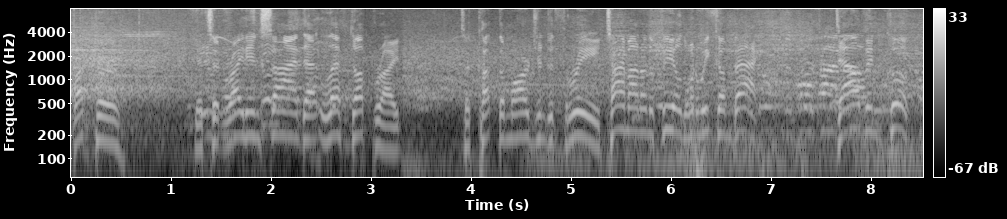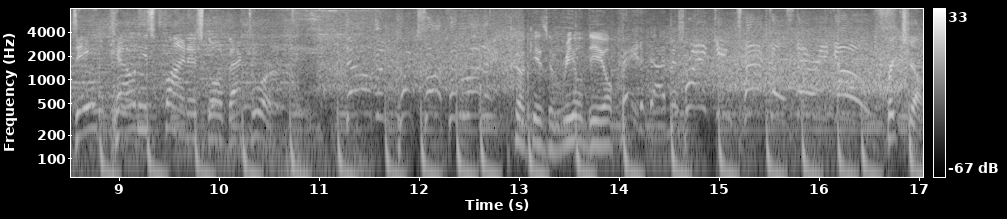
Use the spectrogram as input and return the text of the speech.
Butker gets it right inside that left upright to cut the margin to three. Timeout on the field when we come back. Dalvin Cook, Dade County's finest, going back to work. Dalvin Cook's off and running. Cook is the real deal. Breaking tackles. There he goes. Freak show.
